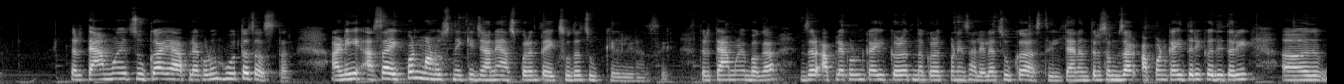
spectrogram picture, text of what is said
तर त्यामुळे चुका या आपल्याकडून होतच असतात. आणि असा एक पण माणूस नाही की ज्याने आजपर्यंत एकसुद्धा चूक केलेली नसेल. तर त्यामुळे बघा जर आपल्याकडून काही कळत नकळतपणे झालेल्या चुका असतील त्यानंतर समजा आपण काहीतरी कधीतरी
